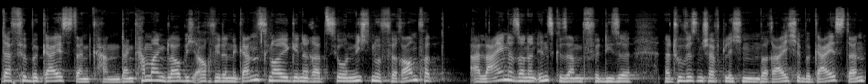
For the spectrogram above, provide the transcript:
dafür begeistern kann, dann kann man, glaube ich, auch wieder eine ganz neue Generation nicht nur für Raumfahrt alleine, sondern insgesamt für diese naturwissenschaftlichen Bereiche begeistern.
